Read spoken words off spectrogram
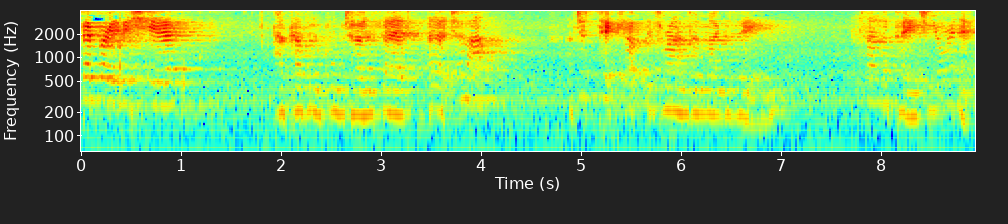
February this year, her cousin called her and said, uh, Joanne, I've just picked up this random magazine. Turn the page and you're in it.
